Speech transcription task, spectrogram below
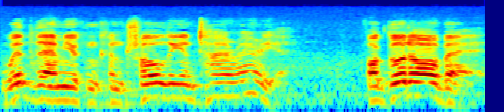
With them, you can control the entire area, for good or bad.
